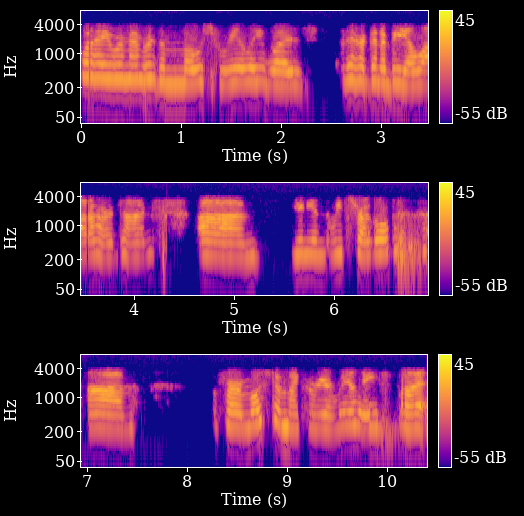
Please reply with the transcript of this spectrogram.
what I remember the most really was there are going to be a lot of hard times. Um, Union, we struggled um, for most of my career, really, but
